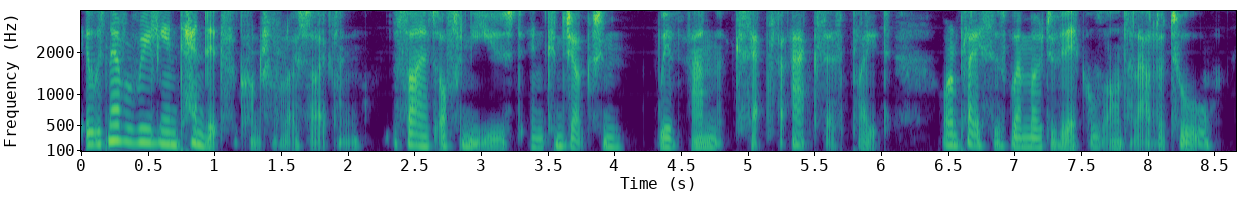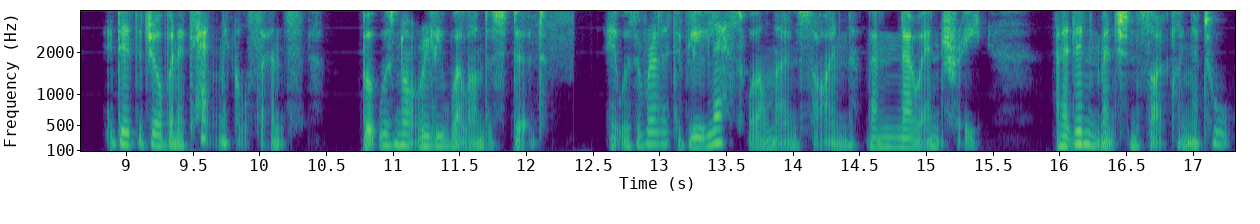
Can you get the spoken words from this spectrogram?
it was never really intended for contraflow cycling. The sign is often used in conjunction with an except for access plate, or in places where motor vehicles aren't allowed at all. It did the job in a technical sense, but was not really well understood. It was a relatively less well known sign than no entry, and it didn't mention cycling at all.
